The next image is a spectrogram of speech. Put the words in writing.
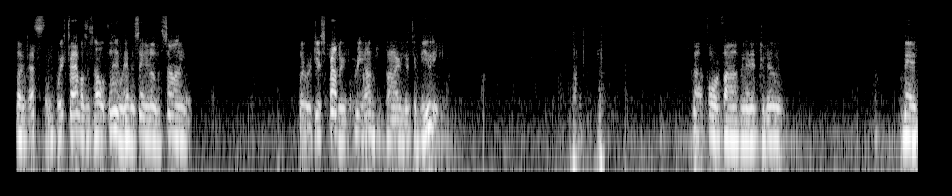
But that's, we've traveled this whole thing, we haven't seen another sign. We were just probably preoccupied with the beauty. About four or five in the afternoon. Mid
